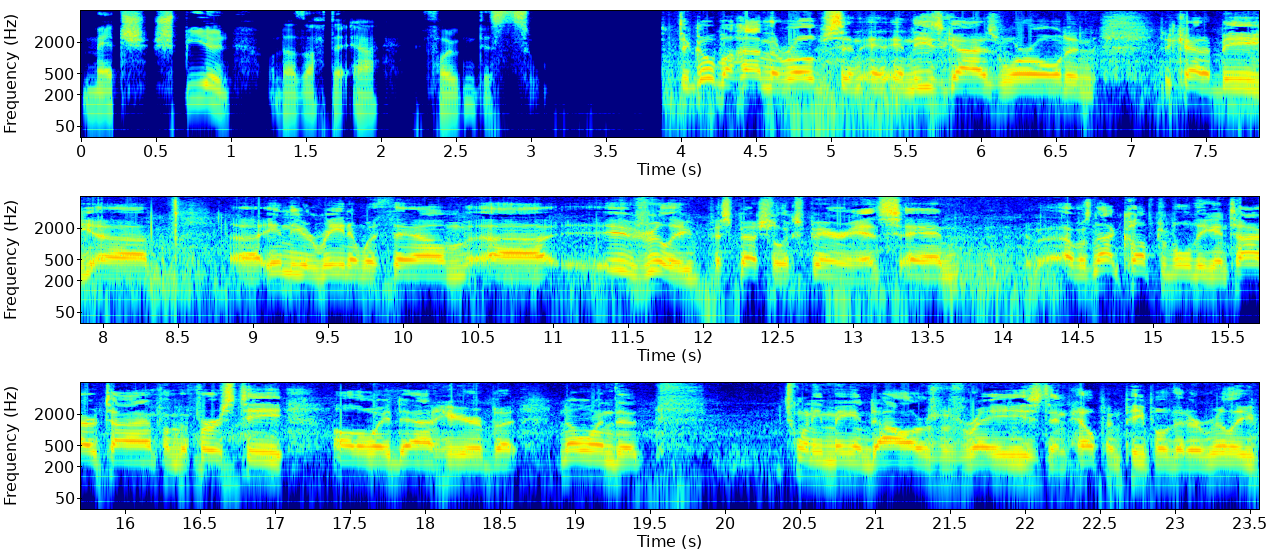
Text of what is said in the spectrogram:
Match spielen. Und da sagte er Folgendes zu. To go behind the ropes in, in, in, these guys' world and to kind of be uh, uh, in the arena with them, uh, it was really a special experience. And I was not comfortable the entire time from the first tee all the way down here, but knowing that $20 million was raised and helping people that are really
